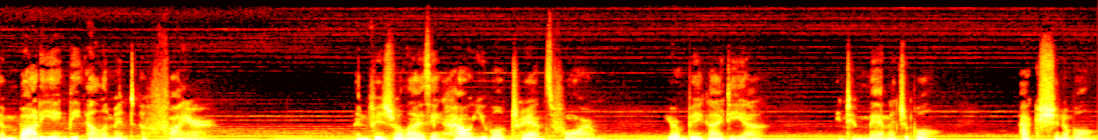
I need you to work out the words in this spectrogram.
embodying the element of fire and visualizing how you will transform your big idea into manageable, actionable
